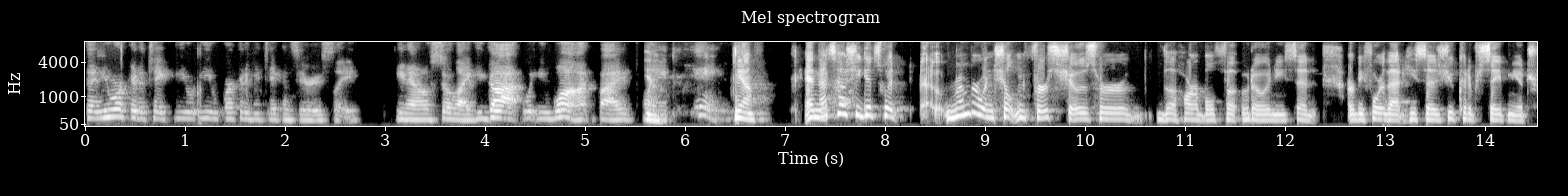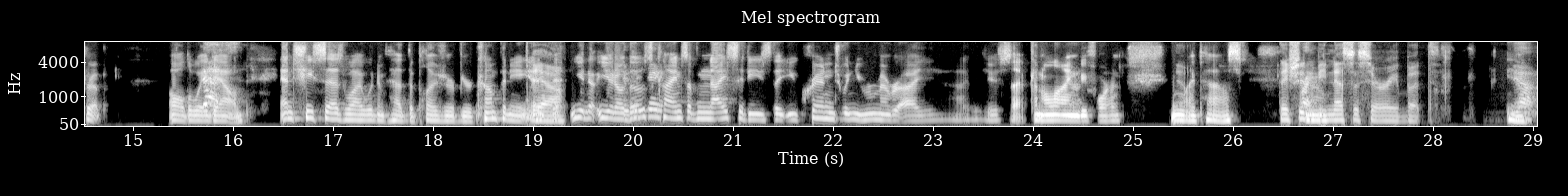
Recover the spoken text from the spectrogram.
then you weren't going to take, you, you weren't going to be taken seriously, you know? So like you got what you want by Yeah. playing the game. Yeah. And that's how she gets what. Uh, remember when Chilton first shows her the horrible photo, and he said, or before that, he says, "You could have saved me a trip all the way Yes. down." And she says, "Well, I wouldn't have had the pleasure of your company." And, Yeah. uh, you know, you know those kinds of niceties that you cringe when you remember. I I've used that kind of line before in, in Yeah. my past. They shouldn't be necessary, but Yeah.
